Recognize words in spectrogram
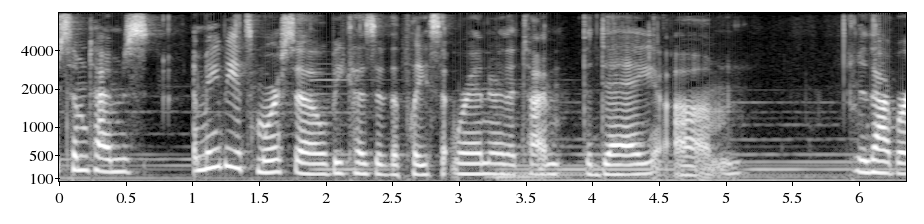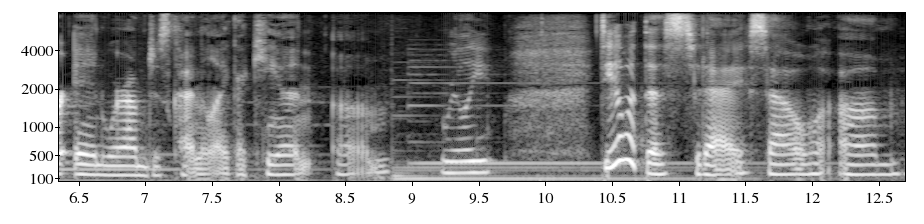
sometimes maybe it's more so because of the place that we're in or the time, the day um, that we're in, where I'm just kind of like, I can't um, really deal with this today. So, um,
